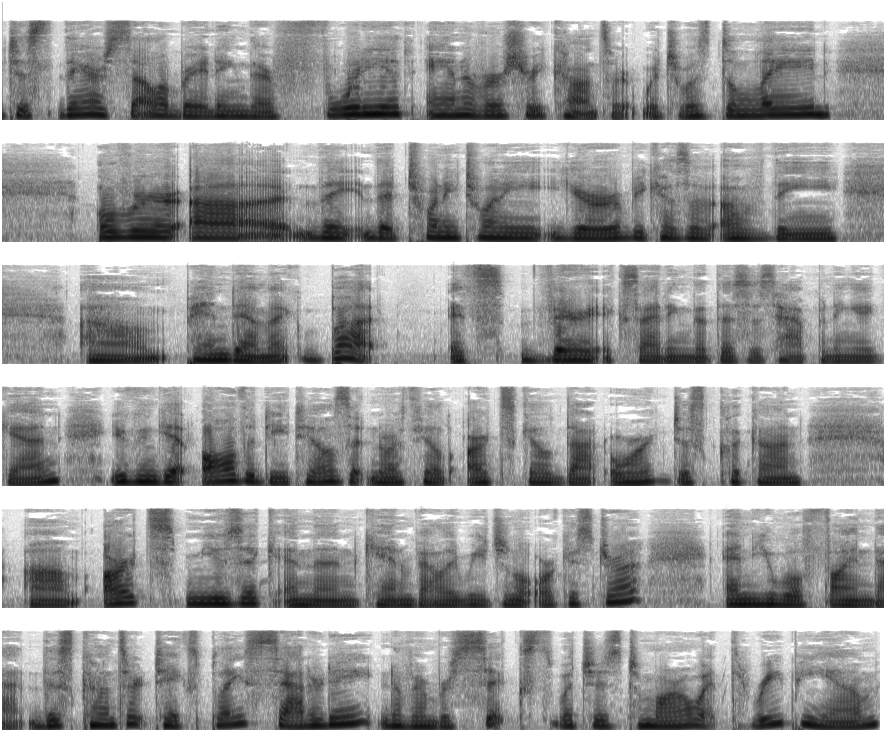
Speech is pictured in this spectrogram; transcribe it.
Just, they are celebrating their 40th anniversary concert, which was delayed over uh, the the 2020 year because of, of the um, pandemic, but it's very exciting that this is happening again. You can get all the details at northfieldartsguild.org. Just click on um, Arts, Music, and then Cannon Valley Regional Orchestra, and you will find that. This concert takes place Saturday, November 6th, which is tomorrow at 3 p.m.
